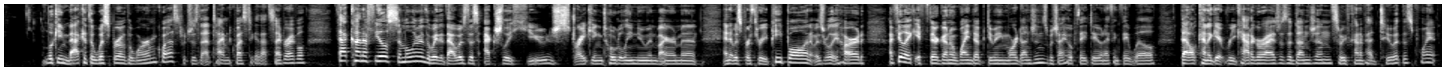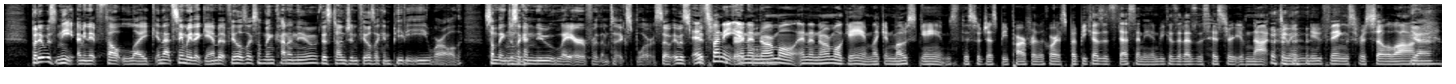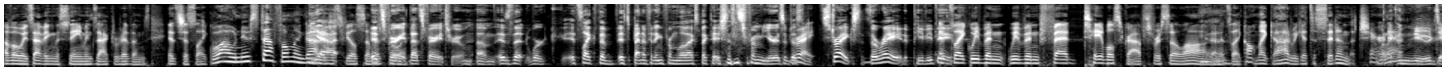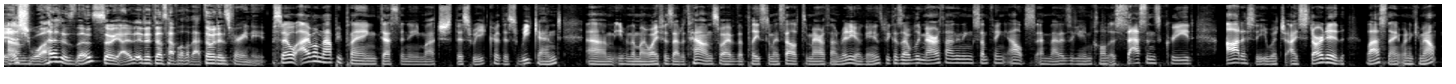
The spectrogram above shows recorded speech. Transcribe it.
Looking back at the Whisper of the Worm quest, which is that timed quest to get that sniper rifle, that kind of feels similar. The way that that was this actually huge, striking, totally new environment, and it was for three people, and it was really hard. I feel like if they're going to wind up doing more dungeons, which I hope they do, and I think they will, that'll kind of get recategorized as a dungeon. So we've kind of had two at this point, but it was neat. I mean, it felt like in that same way that Gambit feels like something kind of new. This dungeon feels like in PVE world something just like hmm. a new layer for them to explore. So it was. It's, funny very in a normal in a normal game, like in most games, this would just be par for the course. But because it's Destiny and because it has this history of not doing new things for so long, Yeah. of always having the same exact rhythms, it's just like whoa, new stuff! Oh my god, it just feels so much. It's very that's very true. Um, is that we're it's like the it's benefiting from low expectations from years of just Right. strikes, the raid, PvP. It's like we've been we've been fed table scraps for so long, and it's like, oh my god, we get to sit in the chair like now. a new dish. Um, what is this? So yeah, it, it does have a little of that, though. It is very neat. So I will not be playing Destiny much this week or this weekend, um, even though my wife is out of town. So I have the place to myself to marathon video games because I will be marathoning something else, and that is a game called Assassin's Creed Odyssey, which I started last night when it came out.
